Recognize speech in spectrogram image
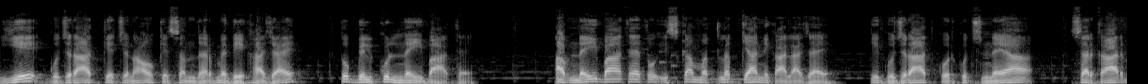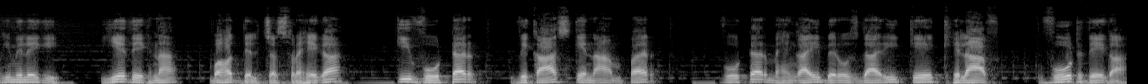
ये गुजरात के चुनाव के संदर्भ में देखा जाए तो बिल्कुल नई बात है। अब नई बात है तो इसका मतलब क्या निकाला जाए कि गुजरात को कुछ नया सरकार भी मिलेगी? ये देखना बहुत दिलचस्प रहेगा कि वोटर विकास के नाम पर वोटर महँगाई बेरोजगारी के खिलाफ वोट देगा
